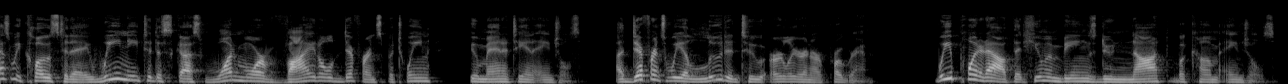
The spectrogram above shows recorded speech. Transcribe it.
as we close today, we need to discuss one more vital difference between humanity and angels, a difference we alluded to earlier in our program. We pointed out that human beings do not become angels.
